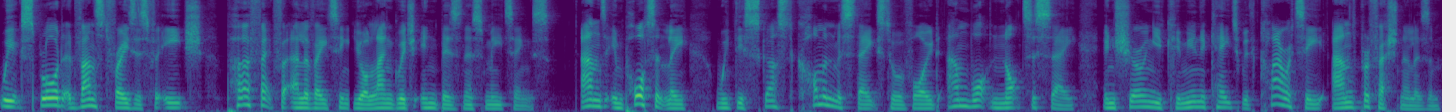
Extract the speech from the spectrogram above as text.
We explored advanced phrases for each, perfect for elevating your language in business meetings. And importantly, we discussed common mistakes to avoid and what not to say, ensuring you communicate with clarity and professionalism.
